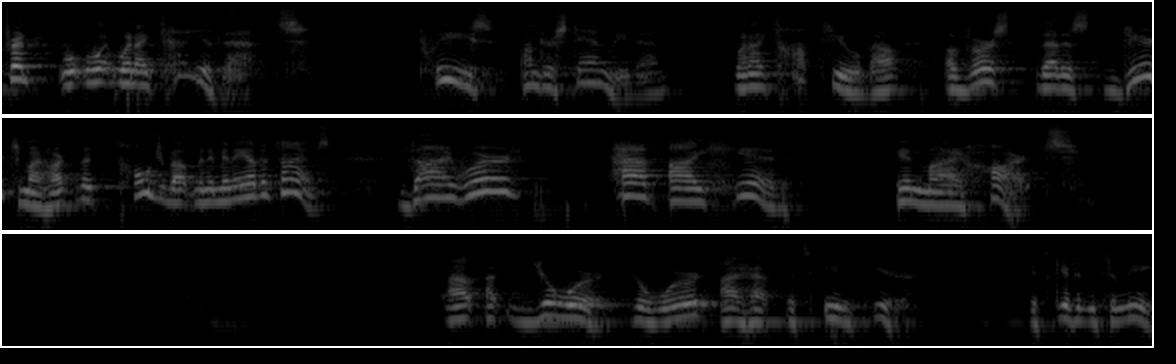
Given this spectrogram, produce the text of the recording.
Friend, when I tell you that, please understand me then. When I talk to you about a verse that is dear to my heart that I've told you about many, many other times. Thy word have I hid in my heart. Your word, your word, I have, it's in here. It's given to me.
